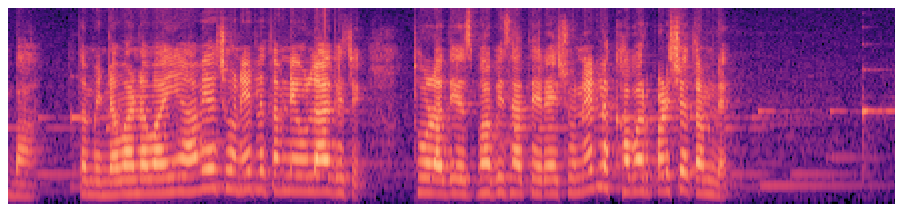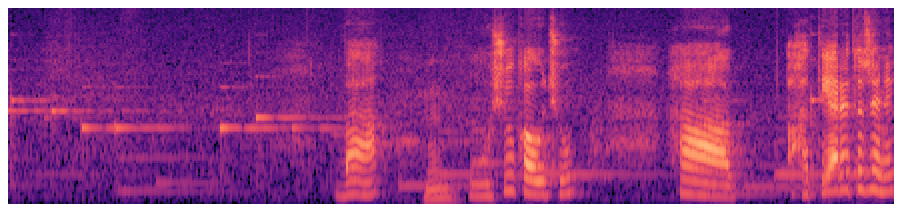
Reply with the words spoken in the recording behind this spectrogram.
બા તમે નવા નવા અહીંયા આવ્યા છો ને એટલે તમને એવું લાગે છે. થોડા દિવસ ભાભી સાથે રહેશો ને એટલે ખબર પડશે તમને. બા હું શું કહું છું? હા અત્યારે તો છે ને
